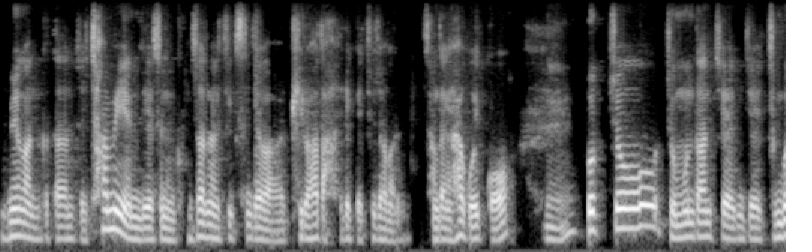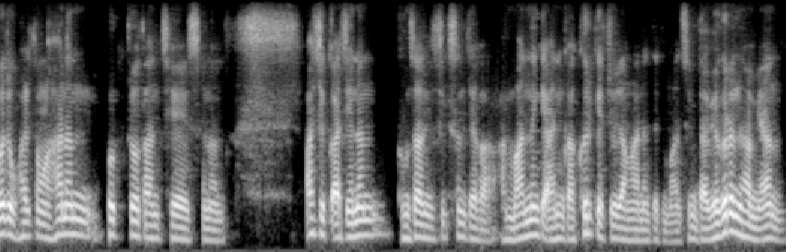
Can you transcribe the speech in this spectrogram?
유명한 그 단체 참여연대에서는 검사장 직선제가 필요하다 이렇게 주장을 상당히 하고 있고 네. 법조 전문단체 이제 정보적 활동을 하는 법조 단체에서는 아직까지는 검사장 직선제가 안 맞는 게 아닌가 그렇게 주장하는 데도 많습니다. 왜 그러냐면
